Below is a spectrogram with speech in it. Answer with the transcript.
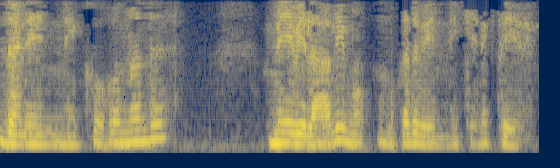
දැනෙන්නේ කොහොමද? මේ වෙලාවේ මොකද වෙන්නේ කියන එක තේරෙනවා.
